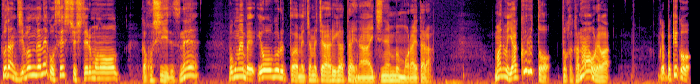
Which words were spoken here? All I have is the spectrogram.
普段自分がね、こう摂取してるものが欲しいですね。僕もやっぱヨーグルトはめちゃめちゃありがたいな。1年分もらえたら。まあでもヤクルトとかかな、俺は。やっぱ結構、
